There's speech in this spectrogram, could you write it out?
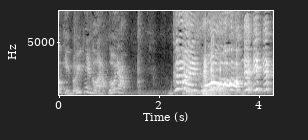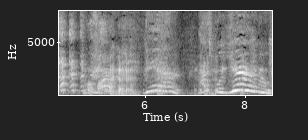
Okay, blow your candle out. Blow it out. Good boy! Do a fire. Dear, that's for you.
